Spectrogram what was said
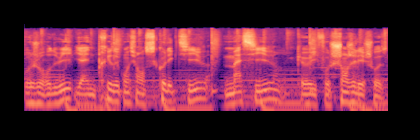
Aujourd'hui, il y a une prise de conscience collective, massive, qu'il faut changer les choses.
